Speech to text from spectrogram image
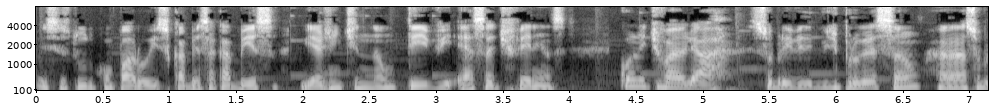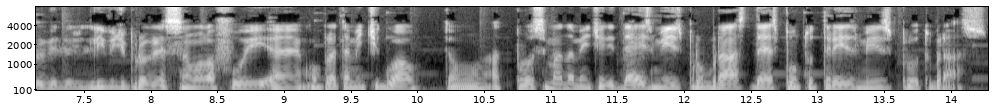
esse estudo comparou isso cabeça a cabeça, e a gente não teve essa diferença. Quando a gente vai olhar sobrevida livre de progressão, a sobrevida livre de progressão ela foi é, completamente igual. Então, aproximadamente ele 10 meses para um braço, 10,3 meses para o outro braço.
